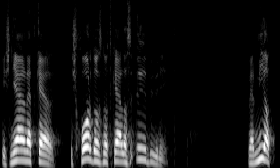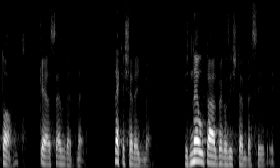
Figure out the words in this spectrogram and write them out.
és nyelned kell, és hordoznod kell az ő bűnét. Mert miatta kell szenvedned. Ne keseredj meg és ne utáld meg az Isten beszédét.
